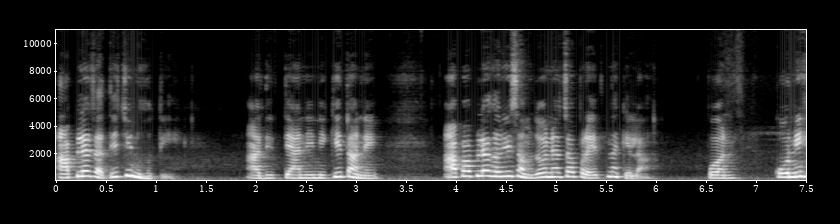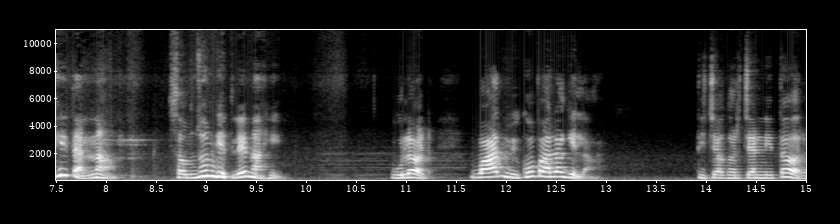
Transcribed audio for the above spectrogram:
आपल्या जातीची नव्हती. आदित्य आणि निकिताने आपापल्या घरी समजवण्याचा प्रयत्न केला. पण कोणीही त्यांना समजून घेतले नाही. उलट वाद विकोपाला गेला. तिच्या घरच्यांनी तर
